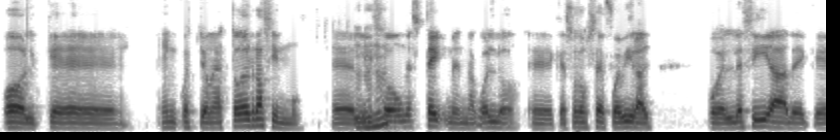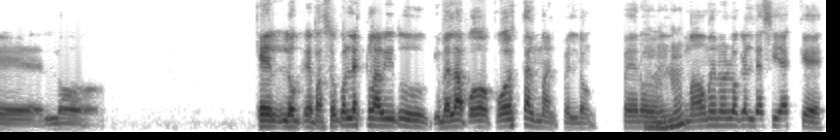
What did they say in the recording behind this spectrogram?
Porque en cuestión a esto del racismo, él hizo un statement, me acuerdo, eh, que eso se fue viral. Pues él decía de que lo que lo que pasó con la esclavitud, ¿verdad? Puedo, puedo estar mal, perdón, pero más o menos lo que él decía es que,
